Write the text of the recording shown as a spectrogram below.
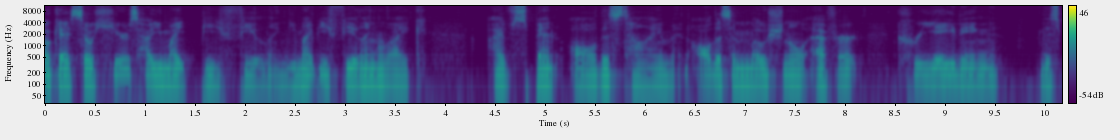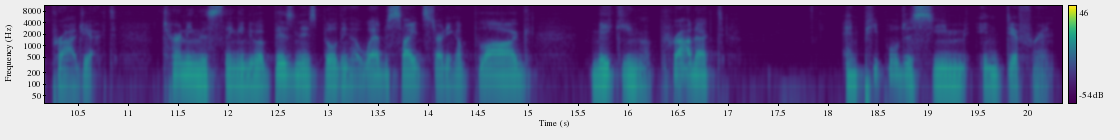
Okay, so here's how you might be feeling. You might be feeling like I've spent all this time and all this emotional effort creating this project, turning this thing into a business, building a website, starting a blog, making a product, and people just seem indifferent.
